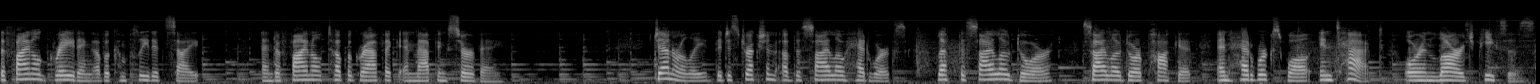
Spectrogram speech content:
the final grading of a completed site, and a final topographic and mapping survey. Generally, the destruction of the silo headworks left the silo door, silo door pocket, and headworks wall intact or in large pieces.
